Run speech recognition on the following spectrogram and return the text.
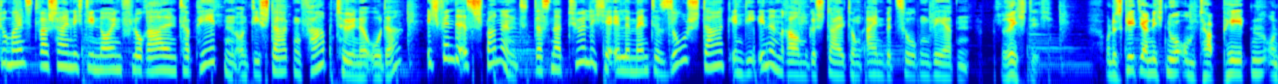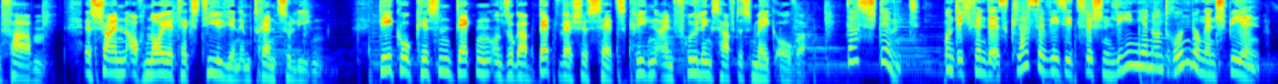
du meinst wahrscheinlich die neuen floralen Tapeten und die starken Farbtöne, oder? Ich finde es spannend, dass natürliche Elemente so stark in die Innenraumgestaltung einbezogen werden. Richtig. Und es geht ja nicht nur um Tapeten und Farben. Es scheinen auch neue Textilien im Trend zu liegen. Dekokissen, Decken und sogar Bettwäschesets kriegen ein frühlingshaftes Makeover. Das stimmt. Und ich finde es klasse, wie sie zwischen Linien und Rundungen spielen.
